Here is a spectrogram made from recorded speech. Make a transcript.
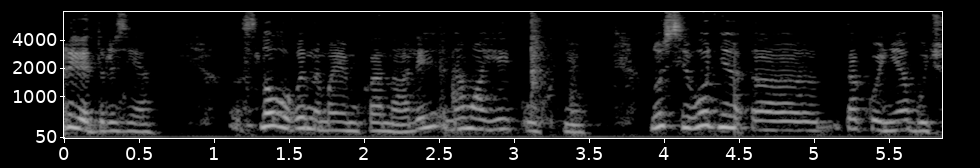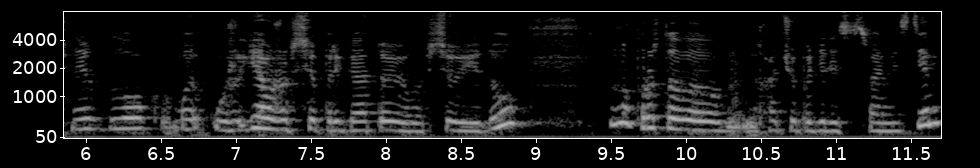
Привет, друзья! Снова вы на моем канале, на моей кухне. Но сегодня э, такой необычный влог. Мы уже, я уже все приготовила, всю еду. Ну, просто э, хочу поделиться с вами с тем,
